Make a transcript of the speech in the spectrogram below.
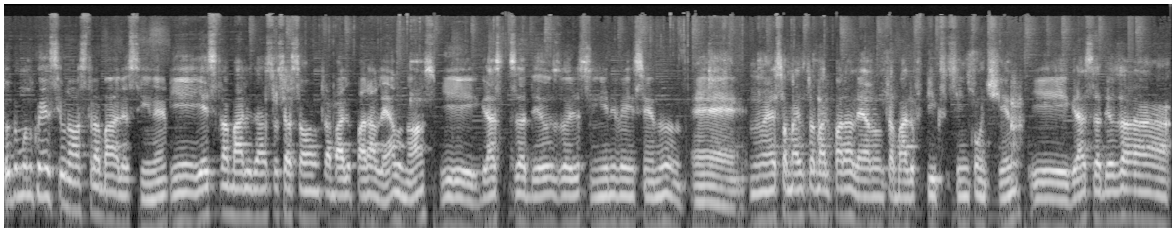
todo mundo conhecia o nosso trabalho, assim, né? E, esse trabalho da associação é um trabalho paralelo nosso. E graças a Deus, hoje, assim, ele vem sendo. É, não é só mais um trabalho paralelo, é um trabalho fixo, assim, contínuo. E graças a Deus, a,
